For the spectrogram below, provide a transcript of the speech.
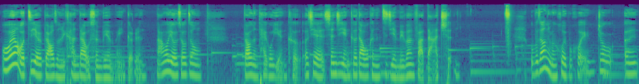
我会用我自己的标准去看待我身边的每一个人，然后有时候这种。标准太过严苛，而且甚至严苛到我可能自己也没办法达成。我不知道你们会不会，就嗯，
